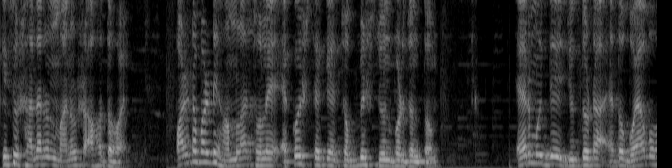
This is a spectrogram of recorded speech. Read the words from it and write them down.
কিছু সাধারণ মানুষ আহত হয়। পাল্টাপাল্টি হামলা চলে একুশ থেকে চব্বিশ জুন পর্যন্ত। এর মধ্যে যুদ্ধটা এত ভয়াবহ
